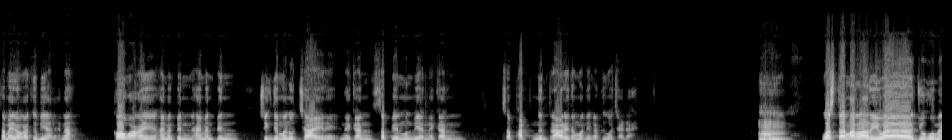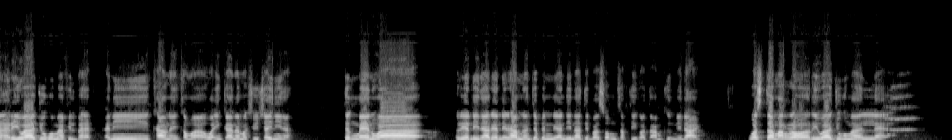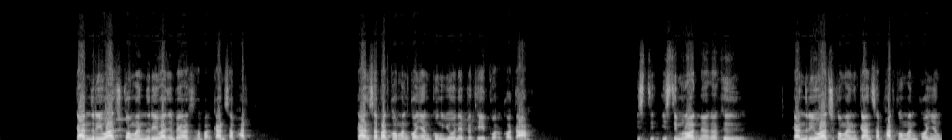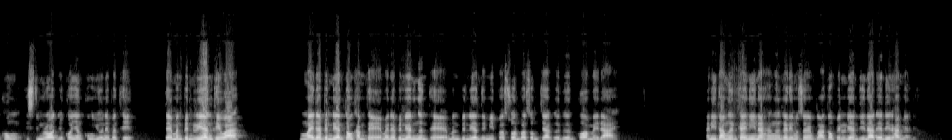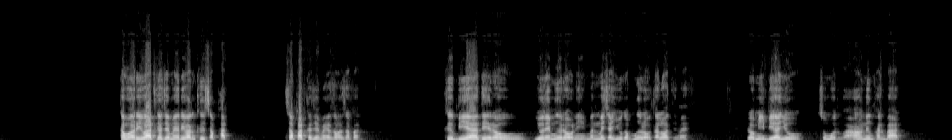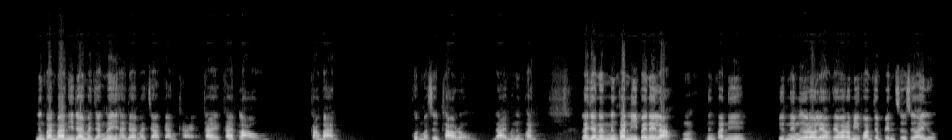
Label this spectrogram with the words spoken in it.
สมัยเราก็คือเบี้ยแหละนะก็ว่าให้ให้มันเป็นให้มันเป็นสิ่งที่มนุษย์ใช้ในในการสับเปลี่ยนมุนเวียนในการสัมผัสเงินตราอะไรทั้งหมดนี่ก็ถือว่าใช้ได้วัสตามารริวาจูฮุมาริวาจูฮุมาฟิลบาด อันนี้ข้าวในคำว่าว่าอินกานามักชูใช่นี่นะถึงแม้นว่าเรียนดีนะเรียนดีทำนั้นจะเป็นเรียนดีนะติดผสมสักทีก็ตามคือไม่ได้ วัสตามารริวาจูฮุมาและการริวาจก็มันริวาจเป็นแปลว่าการสัมผัส การสัมผัสก็มันก็ยังคงอยู่ในประเทศก็ก็ตาม อิสติมรอดนะก็คือ การรีวาชของมันการสัมผัสของมันก็ยังคงอิสติมรอดอยู่ก็ยังคงอยู่ในประเทศ แต่มันเป็นเรียนที่ว่าไม่ได้เป็นเรียนทองคำแท้ไม่ได้เป็นเรียนเงินแท้มันเป็นเรียนที่มีประส่วนผสมจากอื่นๆก็ไม่ได้ อันนี้ตามเงินแค่นี้นะเงินก็ดีมุสลิมกล่าต้องเป็นเรียนดีนะเรียนดีทำอย่างเดียวคำว่ารีวัตก็จะหมายรีวัตคือสัมผัสสัมผัสก็จะหมายคำว่าสัมผัสคือเบียร์ที่เราอยู่ในมือเรานี้ มันไม่ใช่อยู่กับมือเราตลอดใช่ไหมเรามีเบียร์อยู่สมมติว่าเอาหนึ่งพันบาทหนึ่งพันบาทนี้ได้มาจากไหนหาได้มาจากการขายค่ายค่ายเปล่า กลางบ้าน คนมาซื้อเปล่าเราได้มาหนึ่งพันหลังจากนั้นหนึ่งพันนี้ไปไหนล่ะอืมหนึ่งพันนี้อยู่ในมือเราแล้ว แต่ว่าเรามีความจำเป็นซื้อเสื้อให้ลูก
